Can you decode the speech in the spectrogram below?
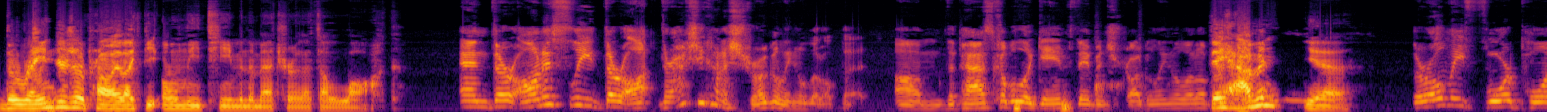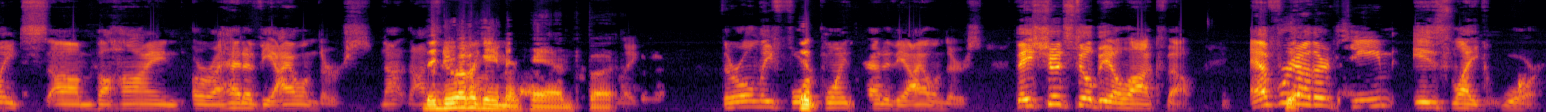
the Rangers are probably like the only team in the Metro that's a lock. And they're honestly they're they're actually kind of struggling a little bit. Um, the past couple of games they've been struggling a little bit. They haven't, yeah. They're only four points um behind or ahead of the Islanders. Not, not They do have a game in hand, but Like they're only four points ahead of the Islanders. They should still be a lock though. Every Yeah. other team is like war.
